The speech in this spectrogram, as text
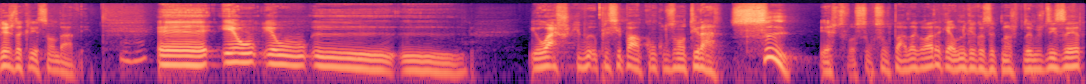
desde a criação da AD. Uhum. Eh, eu, eu, eh, eh, eu acho que a principal conclusão a tirar, se este fosse o resultado agora, que é a única coisa que nós podemos dizer,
